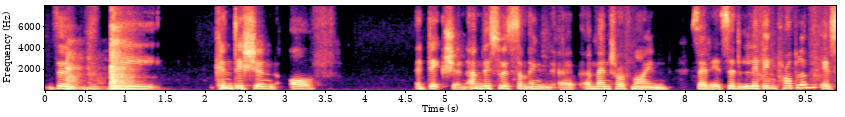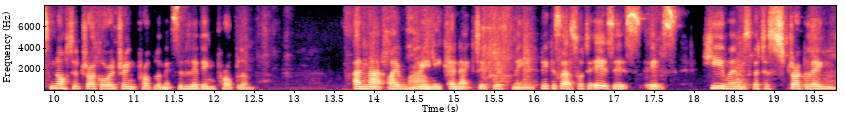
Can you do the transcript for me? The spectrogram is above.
the, the condition of addiction. And this was something a, a mentor of mine said it's a living problem. It's not a drug or a drink problem, it's a living problem and that I wow. really connected with me because that's what it is. It's it's humans that are struggling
